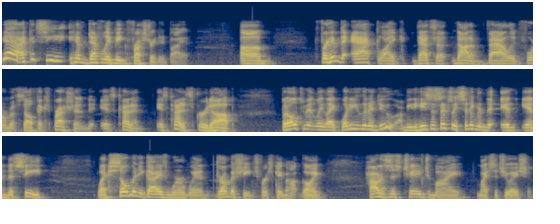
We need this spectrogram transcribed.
yeah i could see him definitely being frustrated by it. Um, for him to act like that's a not a valid form of self-expression is kind of is kind of screwed up. But ultimately like what are you going to do? I mean he's essentially sitting in the in in the seat like so many guys were when drum machines first came out going how does this change my my situation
